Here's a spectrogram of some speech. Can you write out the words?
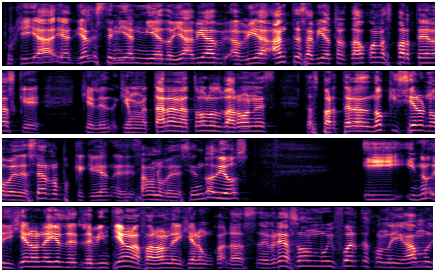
porque ya, ya, les tenían miedo, ya había, había, antes había tratado con las parteras que, que, mataran a todos los varones, las parteras no quisieron obedecerlo porque estaban obedeciendo a Dios y, no, dijeron ellos, le, mintieron a Faraón, le dijeron, las hebreas son muy fuertes, cuando llegamos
